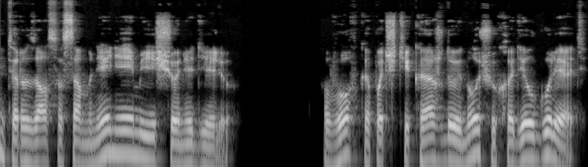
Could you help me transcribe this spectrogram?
терзался сомнениями еще неделю. Вовка почти каждую ночь уходил гулять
